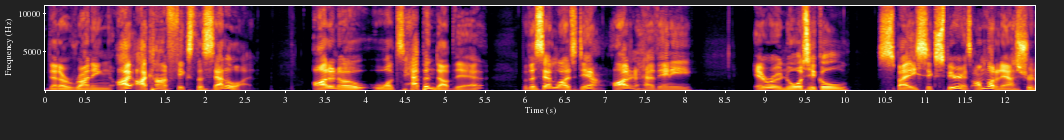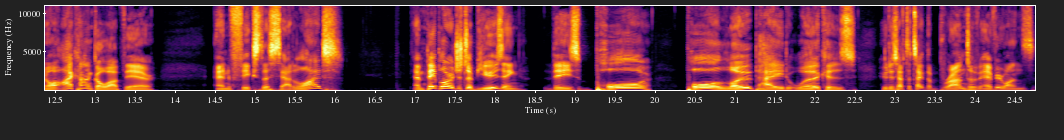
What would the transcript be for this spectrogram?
that are running I, I can't fix the satellite. I don't know what's happened up there, but the satellite's down. I don't have any aeronautical space experience. I'm not an astronaut. I can't go up there and fix the satellite. And people are just abusing these poor, poor, low paid workers who just have to take the brunt of everyone's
